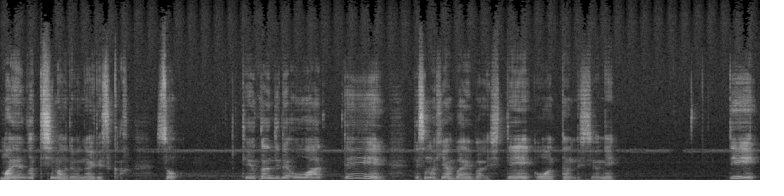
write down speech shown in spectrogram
舞い上がってしまうではないですかそうっていう感じで終わってで、その日はバイバイして終わったんですよね。で、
